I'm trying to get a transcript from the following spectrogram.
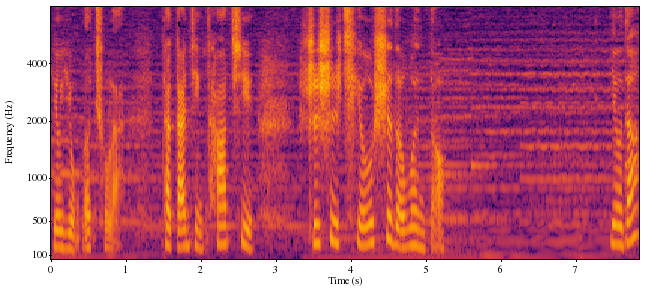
又涌了出来。她赶紧擦去，实事求是地问道：“有的，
